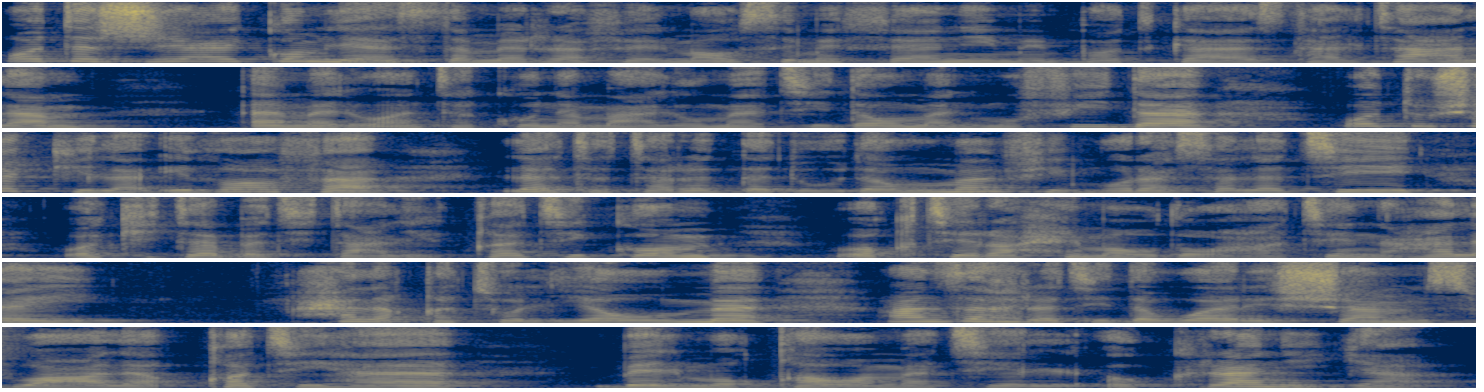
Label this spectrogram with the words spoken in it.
وتشجيعكم لأستمر في الموسم الثاني من بودكاست هل تعلم؟ آمل أن تكون معلوماتي دوما مفيدة وتشكل إضافة. لا تترددوا دوما في مراسلتي وكتابة تعليقاتكم واقتراح موضوعات علي. حلقة اليوم عن زهرة دوار الشمس وعلاقتها بالمقاومة الأوكرانية.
